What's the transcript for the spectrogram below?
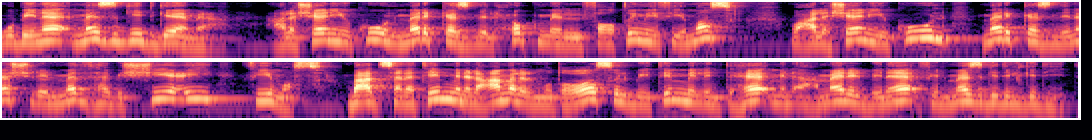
وبناء مسجد جامع علشان يكون مركز للحكم الفاطمي في مصر وعلشان يكون مركز لنشر المذهب الشيعي في مصر. بعد سنتين من العمل المتواصل بيتم الانتهاء من أعمال البناء في المسجد الجديد.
